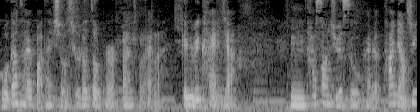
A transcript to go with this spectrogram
我刚才把她小时候的照片翻出来了，给你们看一下。嗯，她上学时候拍的，她两岁。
